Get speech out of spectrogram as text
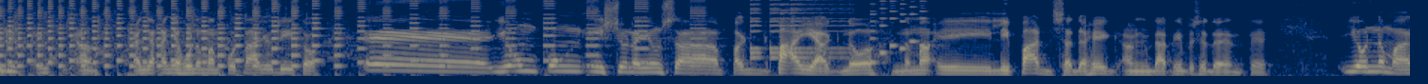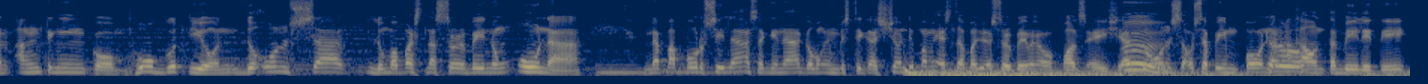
Ah, Kanya-kanya ho naman po tayo dito. Eh, yung pong issue na yun sa pagpayag, no, na mailipad sa dahig ang dating presidente, yun naman, ang tingin ko, hugot yun doon sa lumabas na survey nung una na pabor sila sa ginagawang investigasyon. Di ba may SWS survey o Pulse Asia? Doon sa usapin po ng accountability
